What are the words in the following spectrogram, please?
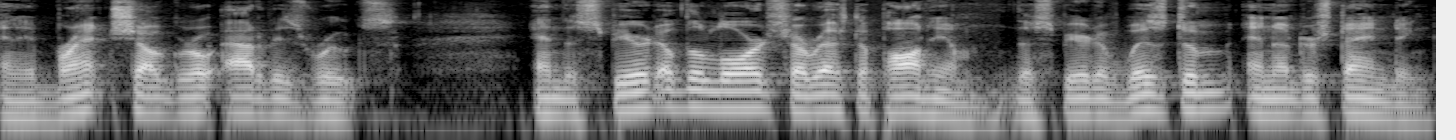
and a branch shall grow out of his roots. And the Spirit of the Lord shall rest upon him the Spirit of wisdom and understanding,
